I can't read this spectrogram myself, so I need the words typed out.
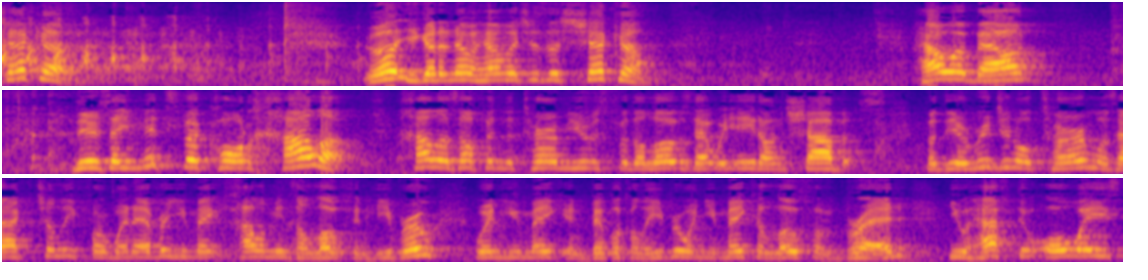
shekel? Well, you got to know how much is a shekel. How about there's a mitzvah called challah. Challah is often the term used for the loaves that we eat on Shabbos. But the original term was actually for whenever you make challah means a loaf in Hebrew. When you make in biblical Hebrew, when you make a loaf of bread, you have to always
